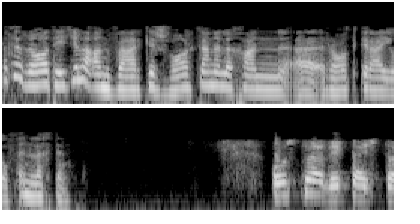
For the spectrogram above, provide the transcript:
Watter raad het julle aan werkers waar kan hulle gaan uh, raad kry of inligting Ons webtuiste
